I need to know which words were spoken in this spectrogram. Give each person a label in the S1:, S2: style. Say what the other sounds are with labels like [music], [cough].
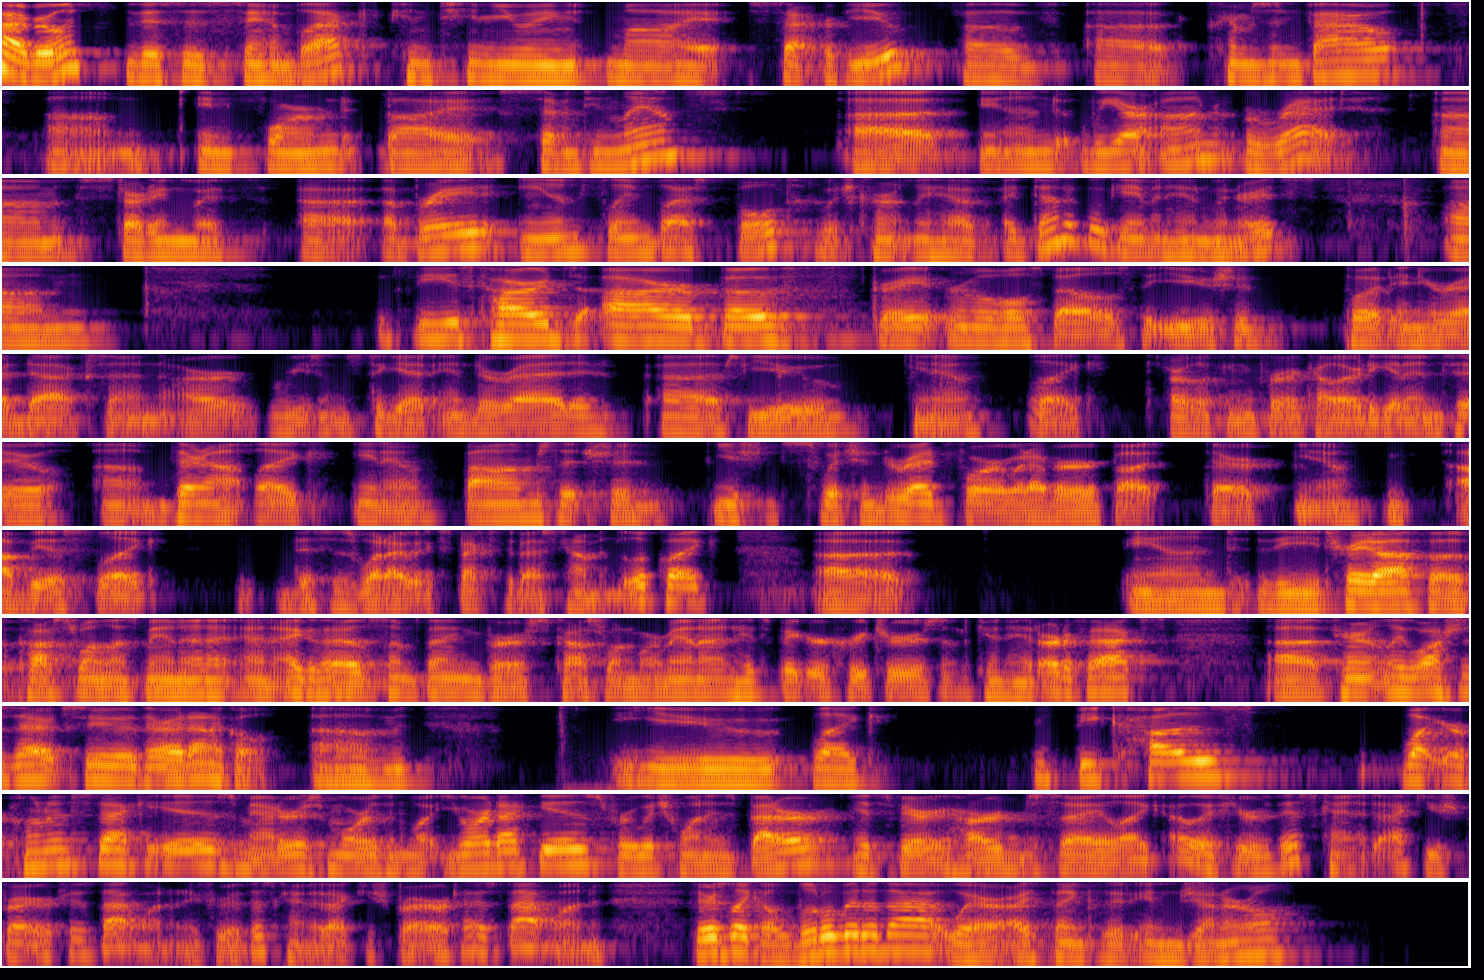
S1: Hi everyone, this is Sam Black, continuing my set review of uh, Crimson Vow, um, informed by 17 lands, uh, and we are on red, um, starting with uh, Abrade and Flame-Blessed Bolt, which currently have identical game and hand win rates. Um, these cards are both great removal spells that you should put in your red decks and are reasons to get into red uh, if you you know like are looking for a color to get into. Um, they're not like you know bombs that should you should switch into red for or whatever but they're you know obvious like this is what i would expect the best common to look like. Uh, and the trade-off of cost one less mana and exiles something versus cost one more mana and hits bigger creatures and can hit artifacts uh, apparently washes out to they're identical. Um, you like because what your opponent's deck is matters more than what your deck is for which one is better. It's very hard to say like, oh, if you're this kind of deck, you should prioritize that one, and if you're this kind of deck, you should prioritize that one. There's like a little bit of that where I think that in general,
